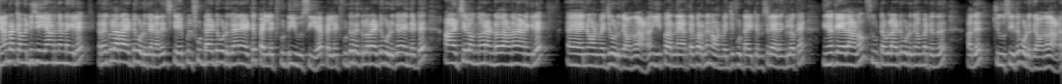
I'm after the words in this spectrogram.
ഞാൻ റെക്കമെൻഡ് ചെയ്യുകയാണെന്നുണ്ടെങ്കിൽ റെഗുലറായിട്ട് കൊടുക്കാൻ അതായത് സ്റ്റേപ്പിൾ ഫുഡായിട്ട് കൊടുക്കാനായിട്ട് പെല്ലറ്റ് ഫുഡ് യൂസ് ചെയ്യുക. പെല്ലറ്റ് ഫുഡ് റെഗുലറായിട്ട് കൊടുക്കുക എന്നിട്ട് ആഴ്ചയിൽ ഒന്നോ രണ്ടോ തവണ വേണമെങ്കിൽ നോൺ വെജ് കൊടുക്കാവുന്നതാണ്. ഈ പറഞ്ഞ നേരത്തെ പറഞ്ഞ നോൺ വെജ് ഫുഡ് ഐറ്റംസിൽ ഏതെങ്കിലുമൊക്കെ നിങ്ങൾക്ക് ഏതാണോ സൂട്ടബിൾ ആയിട്ട് കൊടുക്കാൻ പറ്റുന്നത് അത് ചൂസ് ചെയ്ത് കൊടുക്കാവുന്നതാണ്.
